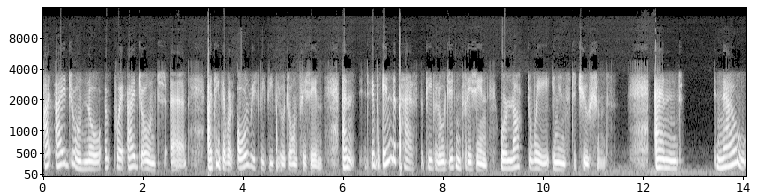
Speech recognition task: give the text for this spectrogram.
I, I don't know. Uh, I don't. Uh, I think there will always be people who don't fit in. And in the past, the people who didn't fit in were locked away in institutions. And now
